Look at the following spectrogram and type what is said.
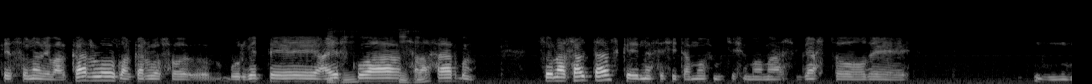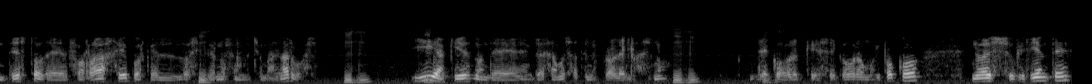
que zona de Valcarlos, Valcarlos Burguete, Aescoa, Salazar, bueno, zonas altas que necesitamos muchísimo más gasto de, de esto, de forraje, porque los inviernos son mucho más largos. Y aquí es donde empezamos a tener problemas, ¿no? De que se cobra muy poco, no es suficiente,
